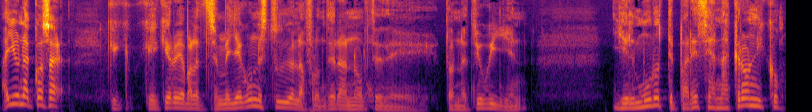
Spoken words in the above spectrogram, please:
hay una cosa que, quiero llamar la atención. Me llegó un estudio de la frontera norte de Tonatiuh Guillén y el muro te parece anacrónico.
